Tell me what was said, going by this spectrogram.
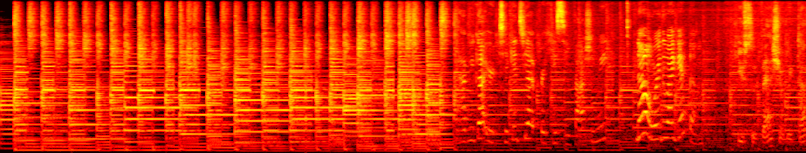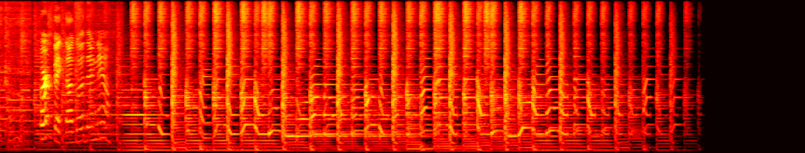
Have you got your tickets yet for Houston Fashion Week? No, where do I get them? HoustonFashionWeek.com. Perfect, I'll go there now.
